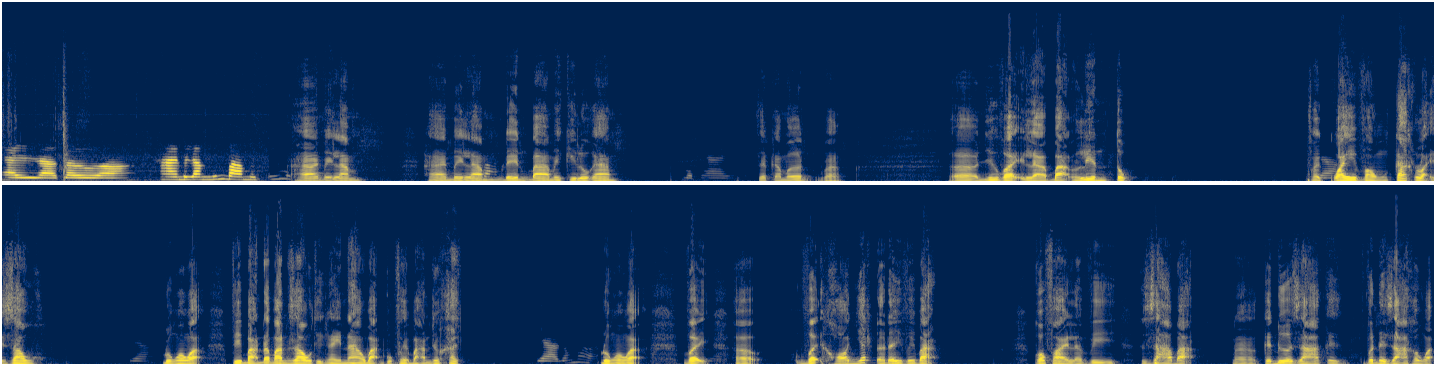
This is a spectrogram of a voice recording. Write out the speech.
ngày là từ ờ, 25 đến 30 kg 25 25 đến 30 kg một ngày. Rất cảm ơn vâng. À, như vậy là bạn liên tục phải Dạ. quay vòng các loại rau Dạ. đúng không ạ? Vì bạn đã bán rau thì ngày nào bạn cũng phải bán cho khách. Dạ đúng rồi. Đúng không ạ? Vậy ờ, vậy khó nhất ở đây với bạn có phải là vì giá bạn là cái đưa giá cái vấn đề giá không ạ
